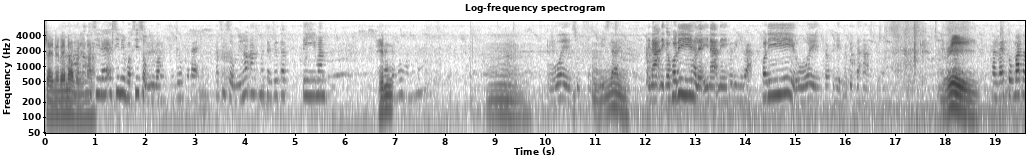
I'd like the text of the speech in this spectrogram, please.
ใส่ในได้เนอกบัดนี้เอาเนาะสีได้เอาสีนี่บ่สีสมนี่บ่ยกก็ได้เอาสีสมนี่เนาะอะมันจะเป็นตาตีมัน เห็น อืมโอ้ยสุดอืมีใส่มอีนะนี่ก็พอดีหั่นแหละอีนะนี่พอดีละพอดี โอ้ยถ้าไปเห็นมันเป็นทหารเฮ้ยคันไว้ตัวมัดนั่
